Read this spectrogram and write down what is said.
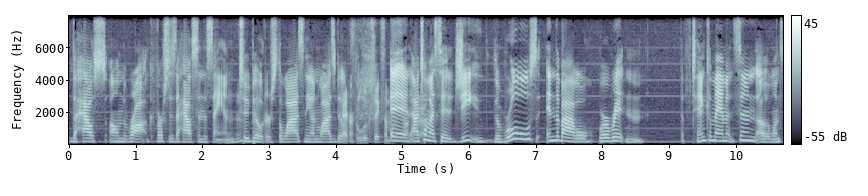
the house on the rock versus the house in the sand. Two builders, the wise and the unwise builder. Mm-hmm. That's the Luke 6 I'm And I told him, I said, gee, the rules in the Bible were written, the Ten Commandments and the other ones,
